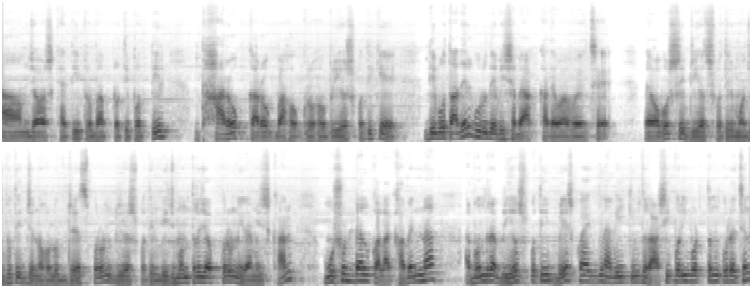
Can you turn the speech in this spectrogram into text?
নাম, যশ, খ্যাতি, প্রভাব, প্রতিপত্তির ধারক, কারক, বাহক, গ্রহ বৃহস্পতিকে দেবতাদের গুরুদেব হিসাবে আখ্যা দেওয়া হয়েছে। তাই অবশ্যই বৃহস্পতির মজবুতির জন্য হলুদ ড্রেস পরুন, বৃহস্পতির বীজ মন্ত্র জপ করুন, নিরামিষ খান, মুসুর ডাল, কলা খাবেন না। আর বন্ধুরা, বৃহস্পতি বেশ কয়েকদিন আগেই কিন্তু রাশি পরিবর্তন করেছেন,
